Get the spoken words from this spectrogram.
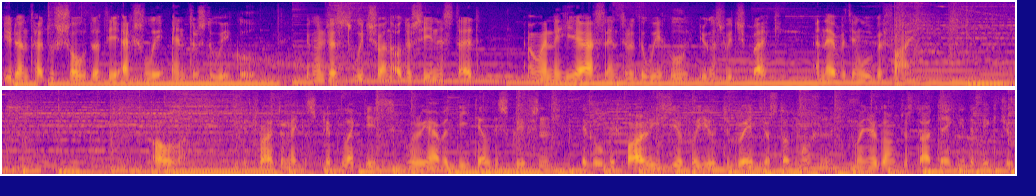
you don't have to show that he actually enters the vehicle. You can just switch to another scene instead, and when he has entered the vehicle, you can switch back and everything will be fine. Alright, if you try to make a script like this, where you have a detailed description, it will be far easier for you to create your stop motion when you're going to start taking the pictures.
